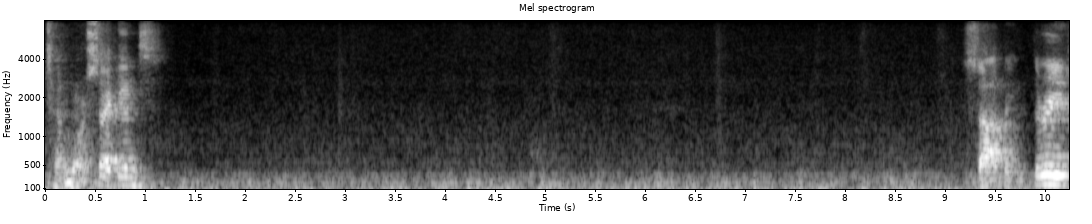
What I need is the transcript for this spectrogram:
Ten more seconds. Stopping three,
